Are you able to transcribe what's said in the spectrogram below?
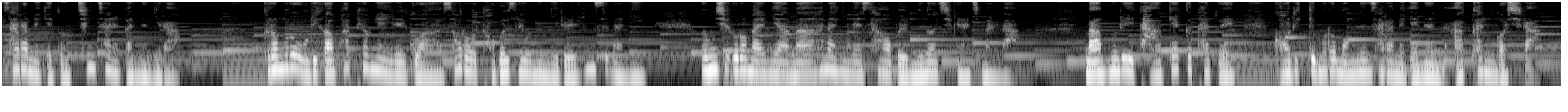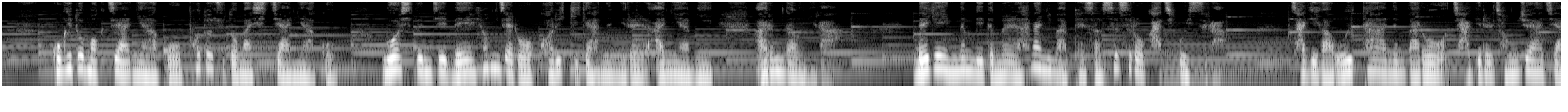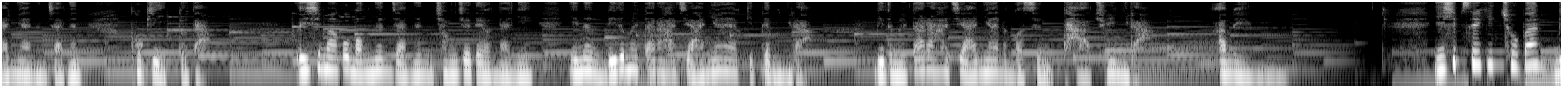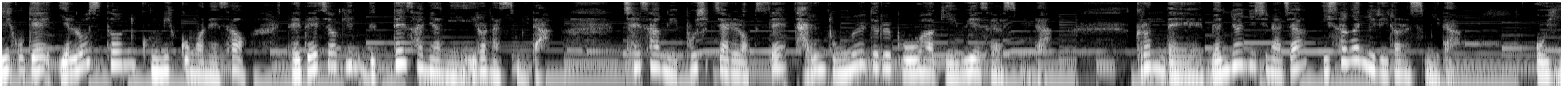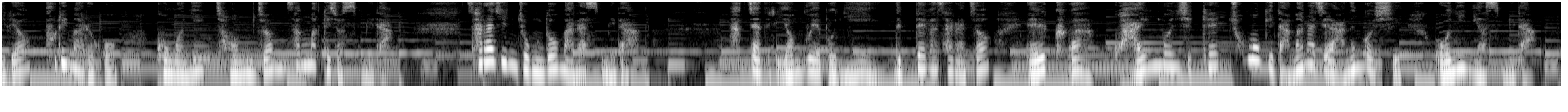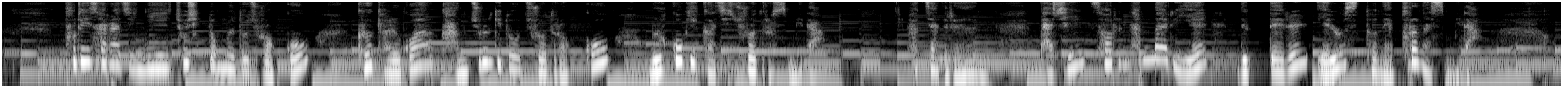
사람에게도 칭찬을 받느니라. 그러므로 우리가 화평의 일과 서로 덕을 세우는 일을 힘쓰나니 음식으로 말미암아 하나님의 사업을 무너지게 하지 말라. 만물이 다 깨끗하되 거리낌으로 먹는 사람에게는 악한 것이라. 고기도 먹지 아니하고 포도주도 마시지 아니하고 무엇이든지 내 형제로 거리끼게 하는 일을 아니함이 아름다우니라. 내게 있는 믿음을 하나님 앞에서 스스로 가지고 있으라. 자기가 옳다 하는 바로 자기를 정죄하지 아니하는 자는 복이 있도다. 의심하고 먹는 자는 정죄되었나니 이는 믿음을 따라 하지 아니하였기 때문이라. 믿음을 따라 하지 아니하는 것은 다 죄니라. 아멘. 20세기 초반 미국의 옐로스톤 국립공원에서 대대적인 늑대 사냥이 일어났습니다. 최상위 포식자를 없애 다른 동물들을 보호하기 위해서였습니다. 그런데 몇 년이 지나자 이상한 일이 일어났습니다. 오히려 풀이 마르고 공원이 점점 삭막해졌습니다. 사라진 종도 많았습니다. 학자들이 연구해 보니 늑대가 사라져 엘크가 과잉 번식해 초목이 남아나질 않은 것이 원인이었습니다. 풀이 사라지니 초식동물도 줄었고 그 결과 강줄기도 줄어들었고 물고기까지 줄어들었습니다. 학자들은 다시 31마리의 늑대를 옐로스톤에 풀어놨습니다.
